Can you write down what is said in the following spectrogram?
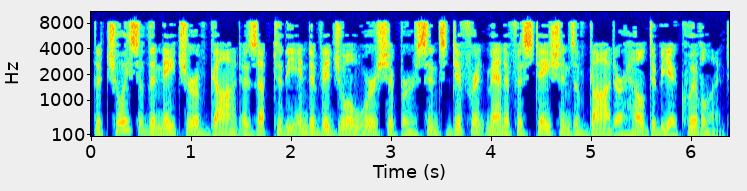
The choice of the nature of God is up to the individual worshipper since different manifestations of God are held to be equivalent.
